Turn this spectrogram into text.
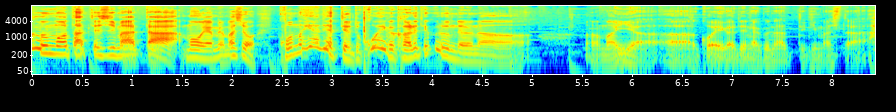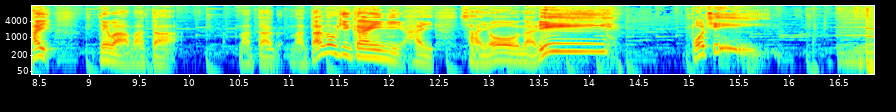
分も経ってしまったもうやめましょう。この部屋でやってると声が枯れてくるんだよな。あまあいいや声が出なくなってきました。はい。ではまたまたまたの機会に。はい。さようなりポチー。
